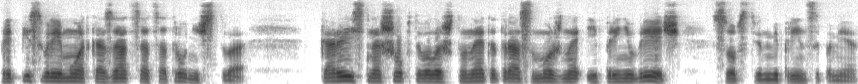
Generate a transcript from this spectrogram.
предписывали ему отказаться от сотрудничества. Корысть нашептывала, что на этот раз можно и пренебречь собственными принципами.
